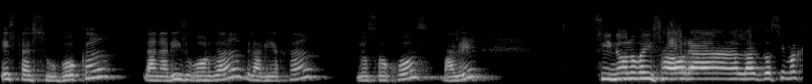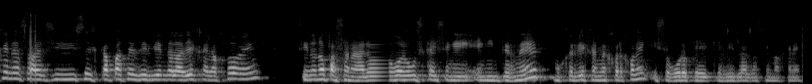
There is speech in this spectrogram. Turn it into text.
esta es su boca, la nariz gorda de la vieja, los ojos, ¿vale? Si no lo veis ahora las dos imágenes, a ver si sois capaces de ir viendo la vieja y la joven. Si no, no pasa nada. Luego lo buscáis en, en internet, mujer vieja mejor joven, y seguro que, que veis las dos imágenes.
